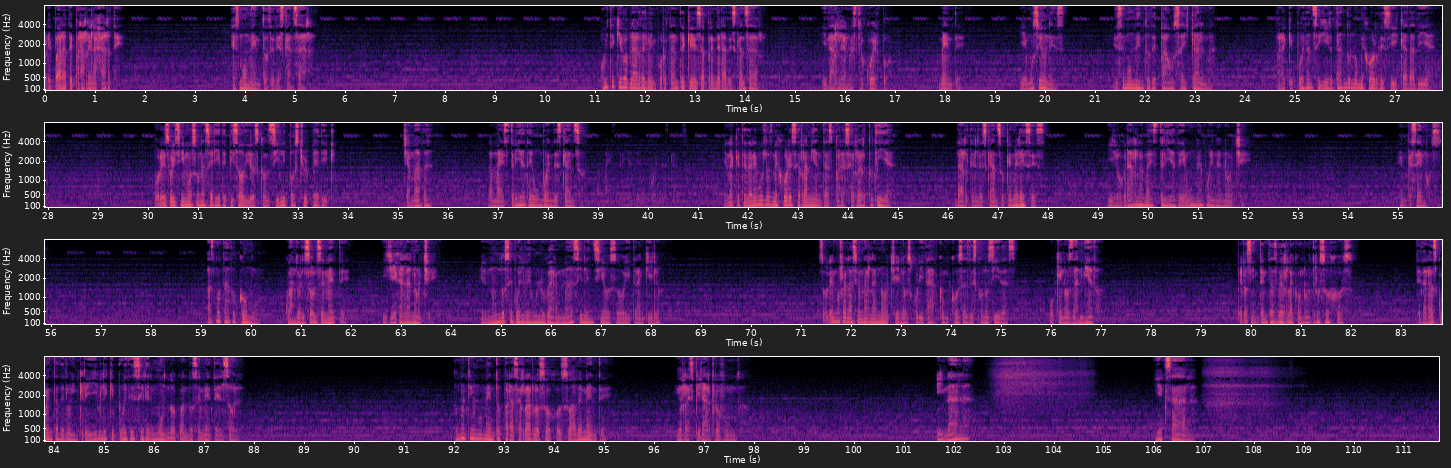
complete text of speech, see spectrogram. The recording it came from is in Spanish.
Prepárate para relajarte. Es momento de descansar. Hoy te quiero hablar de lo importante que es aprender a descansar y darle a nuestro cuerpo, mente y emociones ese momento de pausa y calma para que puedan seguir dando lo mejor de sí cada día. Por eso hicimos una serie de episodios con Silly Posturepedic llamada La Maestría de un Buen Descanso, en la que te daremos las mejores herramientas para cerrar tu día, darte el descanso que mereces y lograr la maestría de una buena noche. Empecemos. ¿Has notado cómo, cuando el sol se mete y llega la noche, el mundo se vuelve un lugar más silencioso y tranquilo? Solemos relacionar la noche y la oscuridad con cosas desconocidas o que nos dan miedo. Pero si intentas verla con otros ojos, te darás cuenta de lo increíble que puede ser el mundo cuando se mete el sol. Tómate un momento para cerrar los ojos suavemente y respirar profundo. Inhala y exhala.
